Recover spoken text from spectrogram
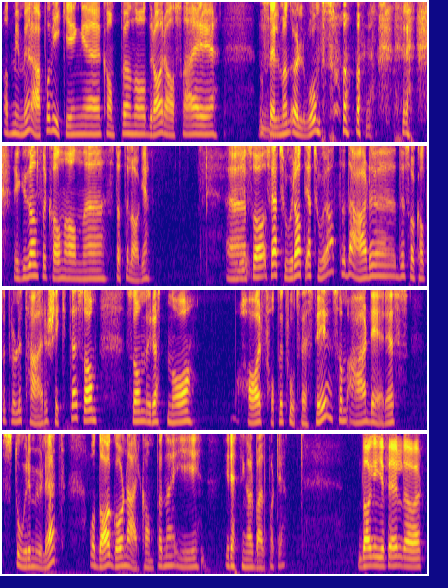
At Mimmer er på vikingkampen og drar av seg og mm. selv med en ølvom, så, ikke sant, så kan han uh, støtte laget. Uh, så, så jeg, tror at, jeg, tror at, det er det, det såkalte proletære sjiktet som, som, Rødt nå har fått et fotfeste i, som er deres store mulighet. Og da går nærkampene i, i retning Arbeiderpartiet. Dag Inge Fjell, det har vært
